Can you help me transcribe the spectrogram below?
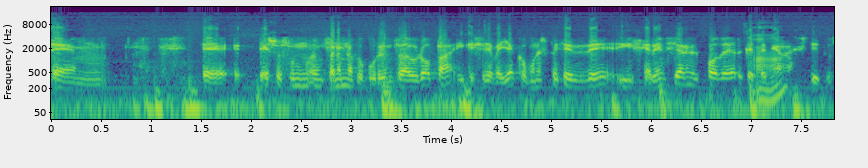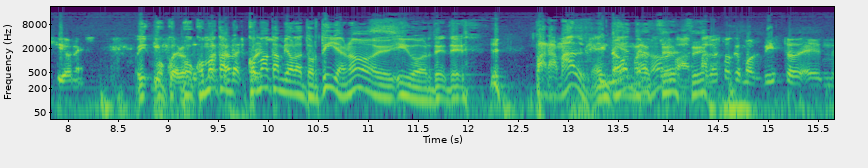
em, eh, eso es un, un fenómeno que ocurrió en toda Europa y que se veía como una especie de injerencia en el poder que Ajá. tenían las instituciones. Oye, ¿cómo- fueron ¿Cómo, ha cómo ha cambiado la tortilla, no, eh, Igor? De- de- para mal, entiendo, ¿no? sí, sí. Todo esto que hemos visto en,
